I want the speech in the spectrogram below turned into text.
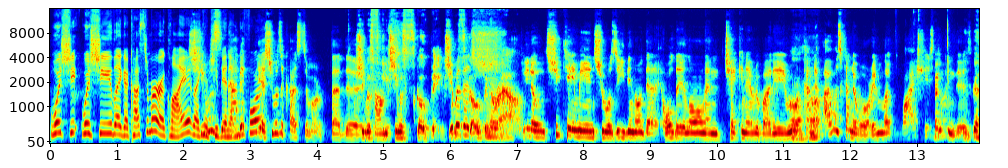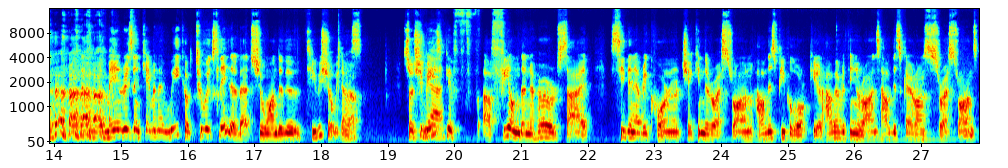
Was she was she like a customer or a client? Like, had she been in kind of- before? Yeah, she was a customer. That uh, she was comes- she was scoping. She Yeah, was but scoping she- around. You know, she came in. She was eating all that all day long and checking everybody. We were kind of. Uh-huh. I was kind of worried. I'm like, why she's doing this? Then the main reason came in a week or two weeks later that she wanted to do a TV show with Yeah. us. So she Yeah. basically f- uh, filmed on her side, sit in every corner, checking the restaurant, how these people work here, how everything runs, how this guy runs his restaurants.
